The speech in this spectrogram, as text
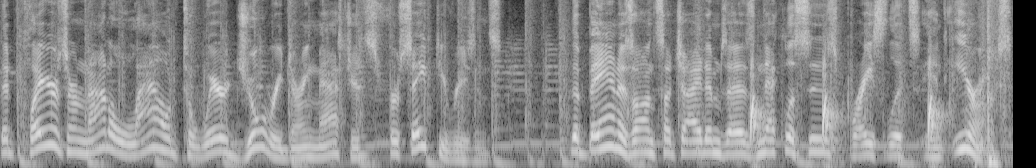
that players are not allowed to wear jewelry during matches for safety reasons. The ban is on such items as necklaces, bracelets, and earrings.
